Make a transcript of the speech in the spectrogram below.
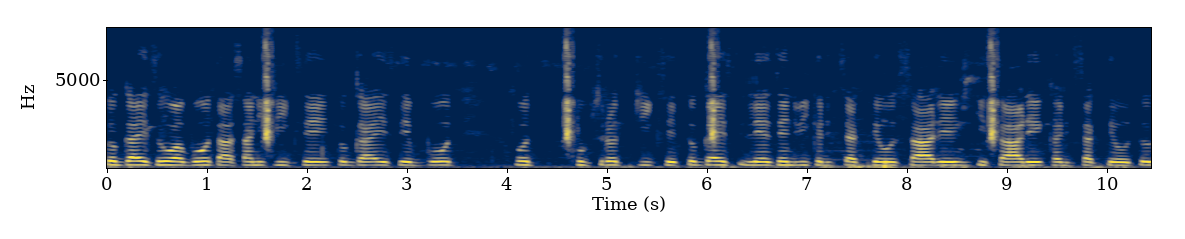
तो गैस वो बहुत आसानी ट्रिक से। तो गैस से बहुत बहुत खूबसूरत ट्रिक से। तो गैस लेजेंड भी खरीद सकते हो, सारे की सारे खरीद सकते हो। तो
